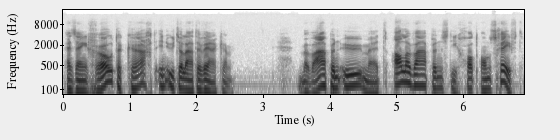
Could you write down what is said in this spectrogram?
en zijn grote kracht in u te laten werken. Bewapen u met alle wapens die God ons geeft.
